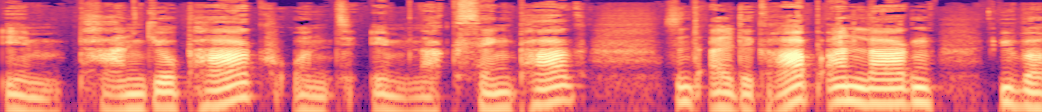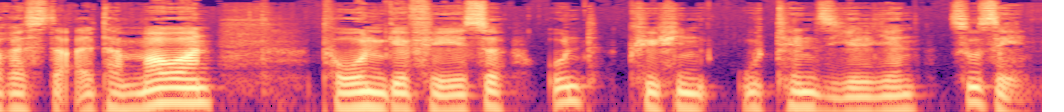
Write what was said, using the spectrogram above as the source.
im Pangyo Park und im Nakseng Park sind alte Grabanlagen, Überreste alter Mauern, Tongefäße und Küchenutensilien zu sehen.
